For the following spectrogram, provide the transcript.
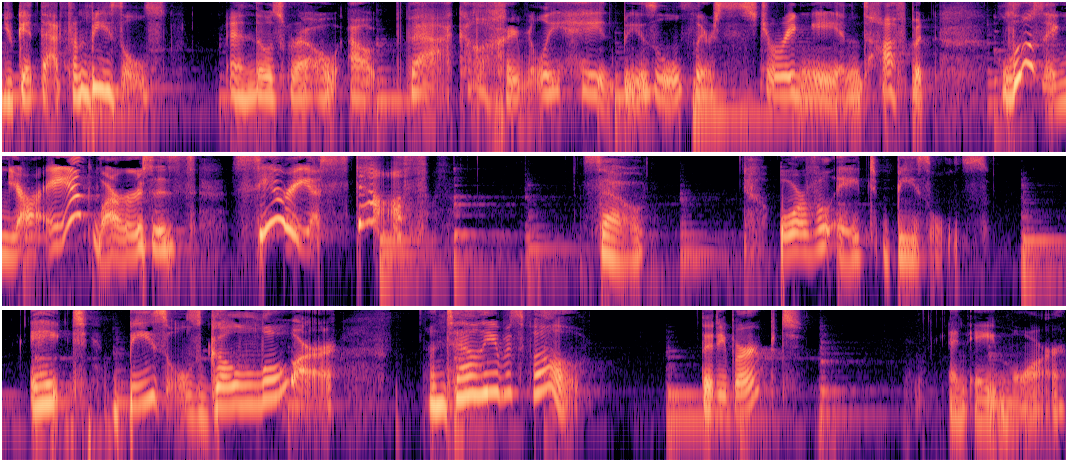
You get that from beezels, and those grow out back. Ugh, I really hate beezels. They're stringy and tough, but losing your antlers is serious stuff. So, Orville ate beezels. Ate beezels galore until he was full. Then he burped and ate more.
